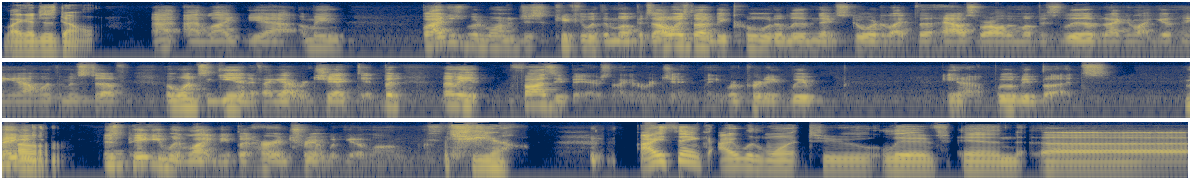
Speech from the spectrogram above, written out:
like i just don't I, I like, yeah. I mean, but I just would want to just kick it with the Muppets. I always thought it'd be cool to live next door to like the house where all the Muppets live, and I can like go hang out with them and stuff. But once again, if I got rejected, but I mean, Fozzie Bear's not gonna reject me. We're pretty, we, you know, we would be buds. Maybe um, Miss Piggy wouldn't like me, but her and Trent would get along. yeah i think i would want to live in uh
